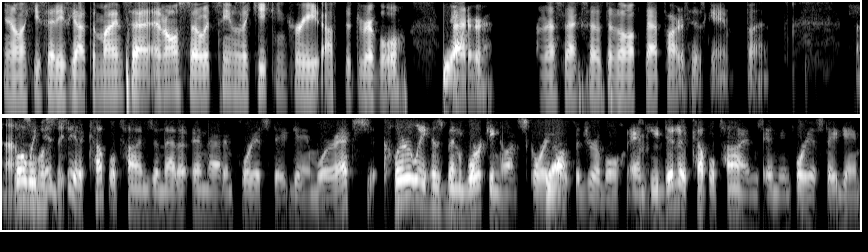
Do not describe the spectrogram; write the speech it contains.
you know, like you said, he's got the mindset, and also it seems like he can create off the dribble yeah. better. Unless X has developed that part of his game, but um, well, so we we'll did see. see. it a couple times in that in that Emporia State game where X clearly has been working on scoring yeah. off the dribble, and he did it a couple times in the Emporia State game.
